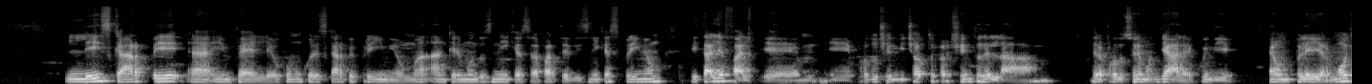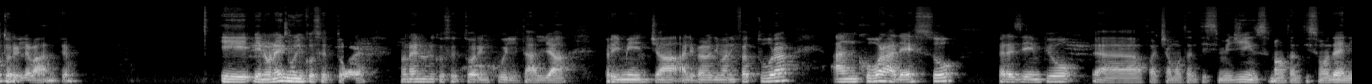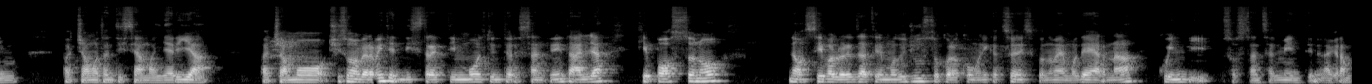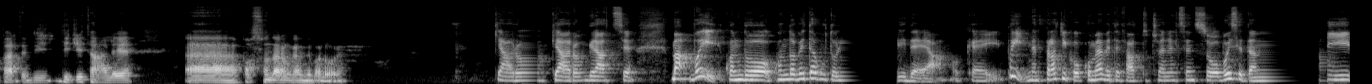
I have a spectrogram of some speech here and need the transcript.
le scarpe eh, in pelle o comunque le scarpe premium, anche nel mondo sneakers, la parte di sneakers premium, l'Italia fa, eh, eh, produce il 18% della, della, produzione mondiale, quindi è un player molto rilevante. E, e non è l'unico settore, non è l'unico settore in cui l'Italia primeggia a livello di manifattura. Ancora adesso, per esempio, eh, facciamo tantissimi jeans, no? tantissimo denim, facciamo tantissima maglieria, facciamo, ci sono veramente distretti molto interessanti in Italia che possono, no, se valorizzati nel modo giusto, con la comunicazione secondo me moderna, quindi sostanzialmente nella gran parte di, digitale, eh, possono dare un grande valore. Chiaro, chiaro, grazie. Ma voi quando, quando avete avuto l'idea, ok? Poi nel pratico come avete fatto? Cioè nel senso voi siete andati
